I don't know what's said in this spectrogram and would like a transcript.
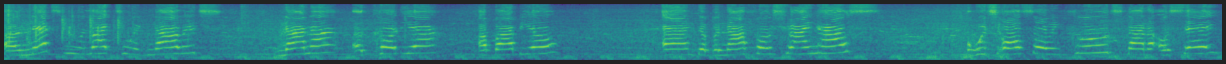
uh, Next, we would like to acknowledge Nana Akodia Ababio and the Banafo Shrine House, which also includes Nana Osei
